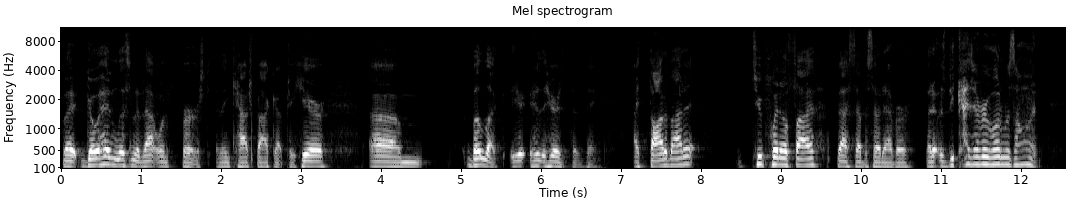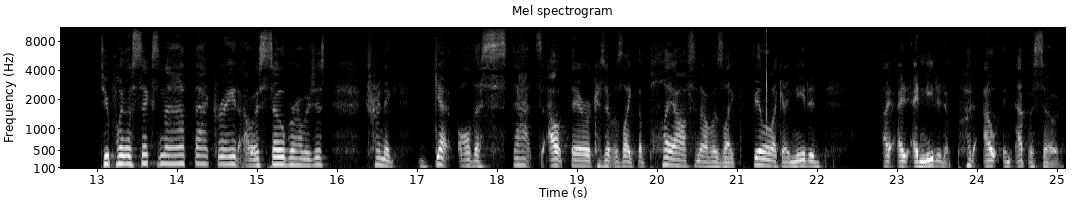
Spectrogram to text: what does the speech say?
But go ahead and listen to that one first and then catch back up to here. Um, but look, here, here's the thing. I thought about it 2.05, best episode ever, but it was because everyone was on. 2.06, not that great. I was sober. I was just trying to get all the stats out there because it was like the playoffs, and I was like feeling like I needed, I, I, I needed to put out an episode.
